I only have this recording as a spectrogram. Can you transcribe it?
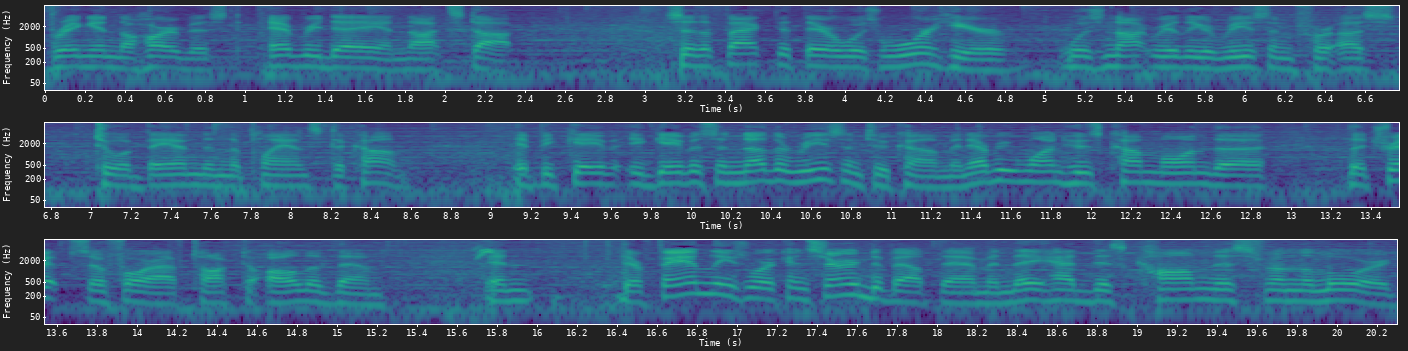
bring in the harvest every day and not stop. So the fact that there was war here was not really a reason for us to abandon the plans to come. It, became, it gave us another reason to come, and everyone who's come on the, the trip so far, I've talked to all of them, and their families were concerned about them, and they had this calmness from the Lord.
